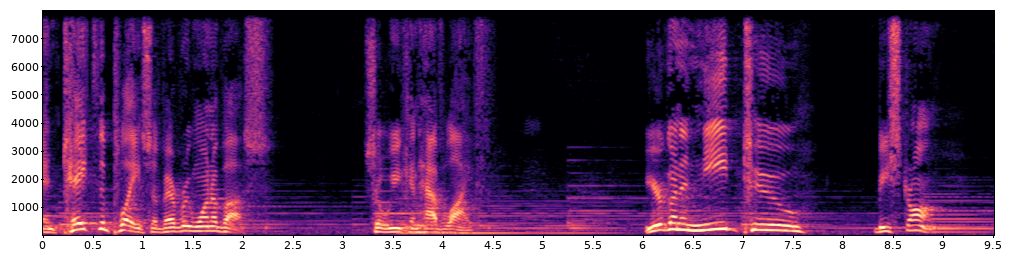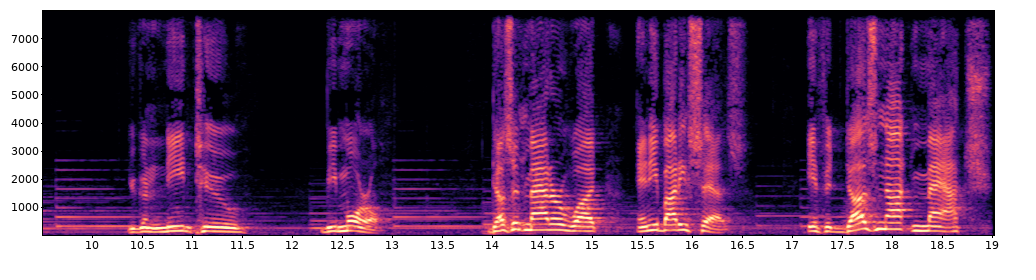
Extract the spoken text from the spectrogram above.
and take the place of every one of us so we can have life. You're going to need to be strong. You're going to need to be moral. Doesn't matter what anybody says, if it does not match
